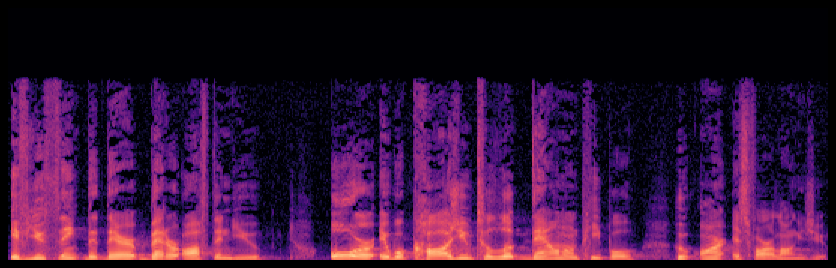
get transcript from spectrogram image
if you think that they're better off than you, or it will cause you to look down on people who aren't as far along as you.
